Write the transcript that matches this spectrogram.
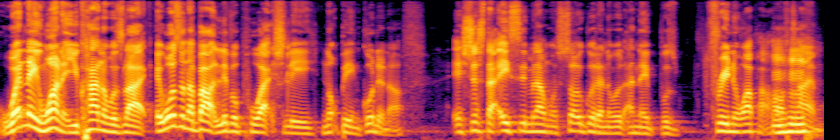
When they won it, you kind of was like, it wasn't about Liverpool actually not being good enough. It's just that AC Milan was so good and it was, and they was three 0 up at half Mm-hmm. time.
